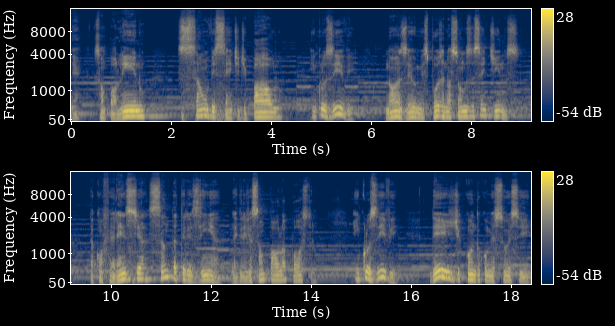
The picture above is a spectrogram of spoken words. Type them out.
né? São Paulino, São Vicente de Paulo, inclusive nós, eu e minha esposa, nós somos vicentinos da Conferência Santa Teresinha da Igreja São Paulo Apóstolo. Inclusive, desde quando começou esse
